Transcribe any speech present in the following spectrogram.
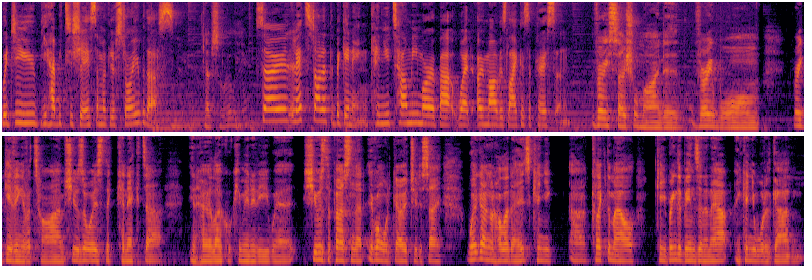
Would you be happy to share some of your story with us? Absolutely. So let's start at the beginning. Can you tell me more about what Oma was like as a person? Very social minded, very warm, very giving of her time. She was always the connector in her local community where she was the person that everyone would go to to say, We're going on holidays. Can you uh, collect the mail? Can you bring the bins in and out? And can you water the garden?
